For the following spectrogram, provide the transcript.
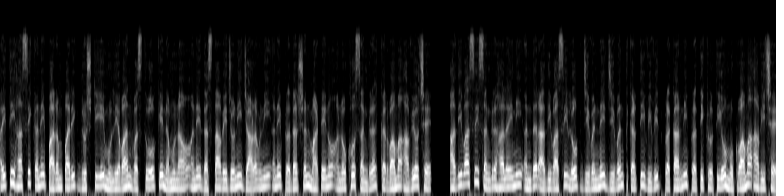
ઐતિહાસિક અને પારંપરિક દૃષ્ટિએ મૂલ્યવાન વસ્તુઓ કે નમૂનાઓ અને દસ્તાવેજોની જાળવણી અને પ્રદર્શન માટેનો અનોખો સંગ્રહ કરવામાં આવ્યો છે. આદિવાસી સંગ્રહાલયની અંદર આદિવાસી લોકજીવનને જીવંત કરતી વિવિધ પ્રકારની પ્રતિકૃતિઓ મૂકવામાં આવી છે.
